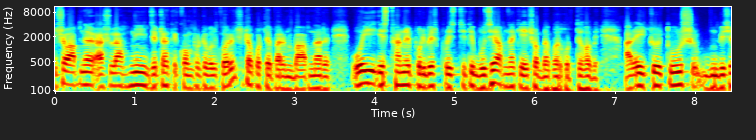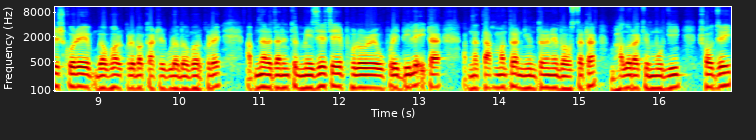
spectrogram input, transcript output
এসব আপনার, আসলে আপনি যেটাতে কমফোর্টেবল করেন সেটা করতে পারেন বা আপনার ওই স্থানের পরিবেশ পরিস্থিতি বুঝে আপনাকে এইসব ব্যবহার করতে হবে। আর এই তুষ বিশেষ করে ব্যবহার করে বা কাঠের গুঁড়া ব্যবহার করে আপনারা জানেন তো মেঝে যে ফ্লোরের উপরে দিলে এটা আপনার তাপমাত্রা নিয়ন্ত্রণের ব্যবস্থাটা ভালো রাখে, মুরগি সহজেই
